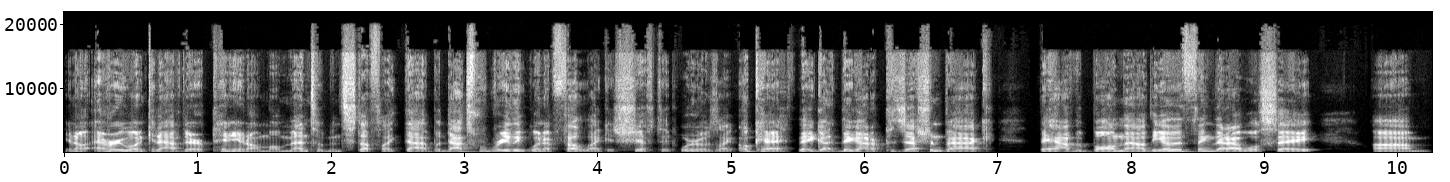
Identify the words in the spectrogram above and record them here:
you know, everyone can have their opinion on momentum and stuff like that, but that's really when it felt like it shifted, where it was like, okay, they got they got a possession back, they have the ball now. The other thing that I will say um,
